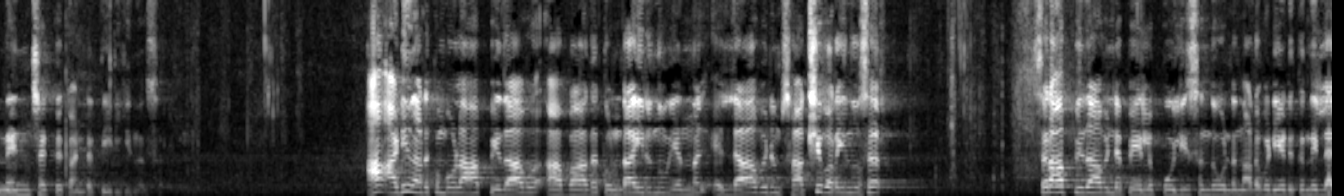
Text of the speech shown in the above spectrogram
നെഞ്ചക്ക് കണ്ടെത്തിയിരിക്കുന്നത് സർ. ആ അടി നടക്കുമ്പോൾ ആ പിതാവ് ആ ഭാഗത്തുണ്ടായിരുന്നു എന്ന് എല്ലാവരും സാക്ഷി പറയുന്നു സർ. സർ ആ പിതാവിന്റെ പേരിൽ പോലീസ് എന്തുകൊണ്ട് നടപടിയെടുക്കുന്നില്ല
